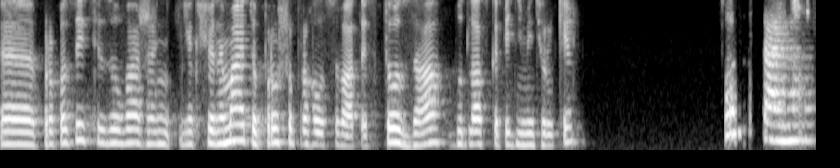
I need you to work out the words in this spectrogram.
Е, Пропозиції, зауважень, якщо немає, то прошу проголосувати. Хто за? Будь ласка, підніміть руки. Одностайно.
